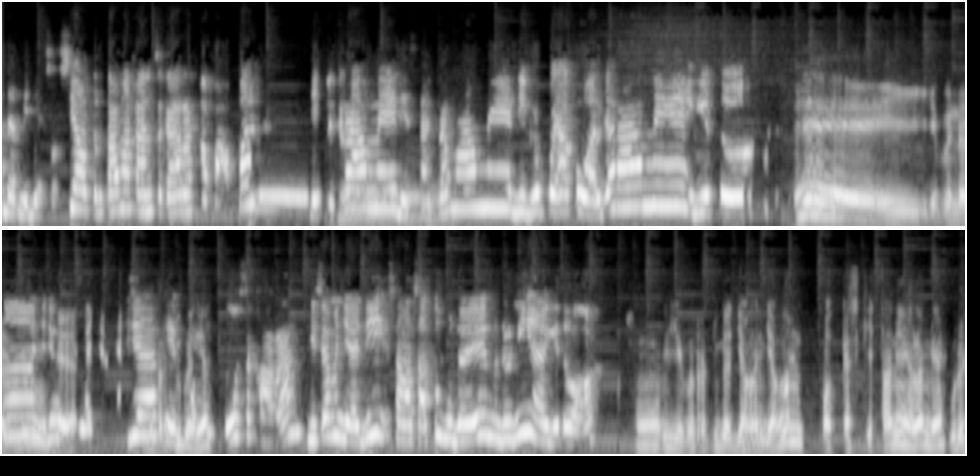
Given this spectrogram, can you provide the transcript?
ada media sosial, terutama kan sekarang apa-apa di Twitter rame, di Instagram rame, di grup WA keluarga rame gitu. Eh, bener Nah, jadi juga. belajar aja juga K-pop ya. itu sekarang bisa menjadi salah satu budaya mendunia gitu loh. Oh iya bener juga. Jangan-jangan podcast kita nih Helen ya udah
